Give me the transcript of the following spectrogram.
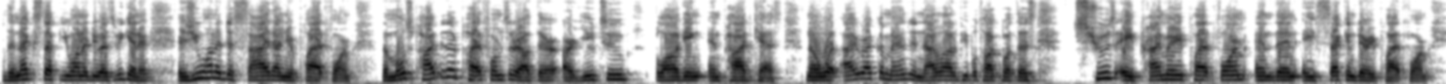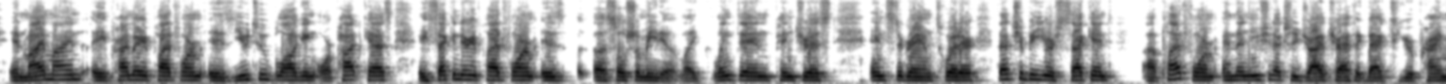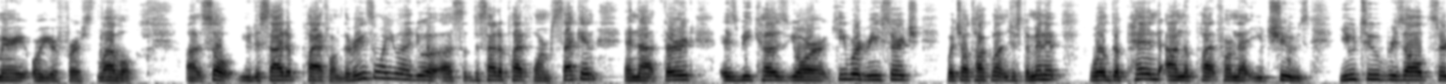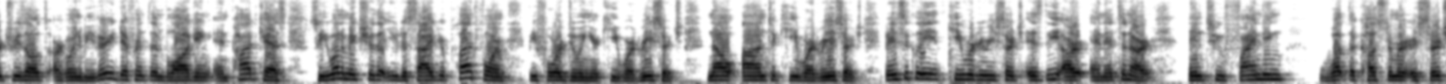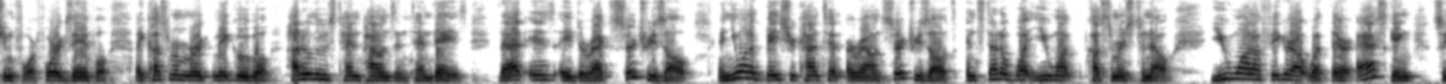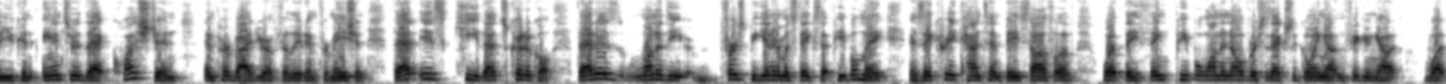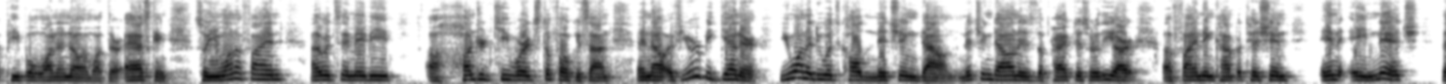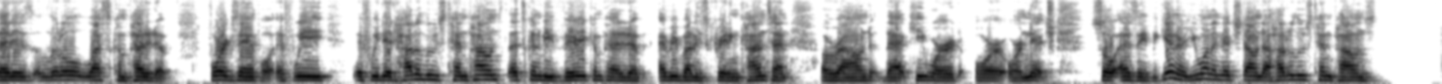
The next step you want to do as a beginner is you want to decide on your platform. The most popular platforms that are out there are YouTube, blogging, and podcasts. Now, what I recommend, and not a lot of people talk about this, choose a primary platform and then a secondary platform. In my mind, a primary platform is YouTube blogging or podcast. A secondary platform is uh, social media like LinkedIn, Pinterest, Instagram, Twitter. That should be your second uh, platform, and then you should actually drive traffic back to your primary or your first level. Uh, so you decide a platform. The reason why you want to do a, a, decide a platform second and not third is because your keyword research, which I'll talk about in just a minute, will depend on the platform that you choose. YouTube results, search results are going to be very different than blogging and podcasts. So you want to make sure that you decide your platform before doing your keyword research. Now on to keyword research. Basically, keyword research is the art and it's an art into finding what the customer is searching for. For example, a customer may Google how to lose 10 pounds in 10 days. That is a direct search result. And you want to base your content around search results instead of what you want customers to know. You want to figure out what they're asking so you can answer that question and provide your affiliate information. That is key. That's critical. That is one of the first beginner mistakes that people make is they create content based off of what they think people want to know versus actually going out and figuring out what people want to know and what they're asking. So you want to find, I would say maybe a hundred keywords to focus on. And now if you're a beginner, you want to do what's called niching down. Niching down is the practice or the art of finding competition in a niche that is a little less competitive. For example, if we if we did how to lose 10 pounds, that's going to be very competitive. Everybody's creating content around that keyword or or niche. So as a beginner, you want to niche down to how to lose 10 pounds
